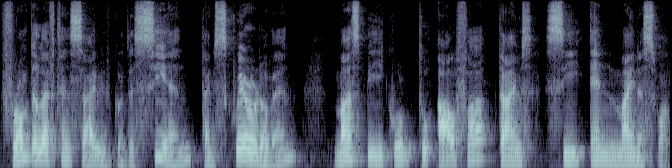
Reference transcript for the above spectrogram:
from the left-hand side, we've got the Cn times square root of n must be equal to alpha times Cn minus 1.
